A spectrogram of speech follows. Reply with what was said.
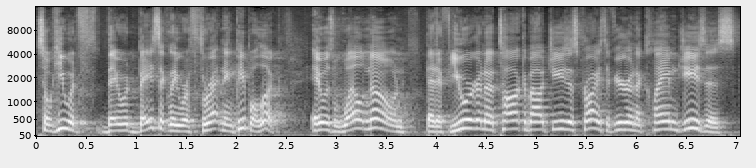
So he would, they would basically were threatening people. Look, it was well known that if you were going to talk about Jesus Christ, if you're going to claim Jesus,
